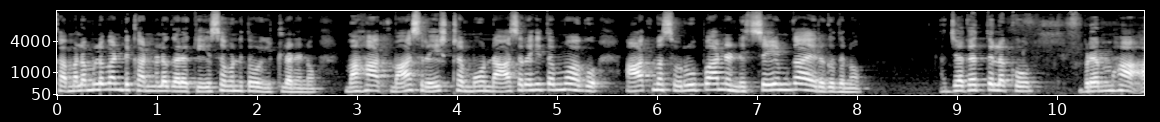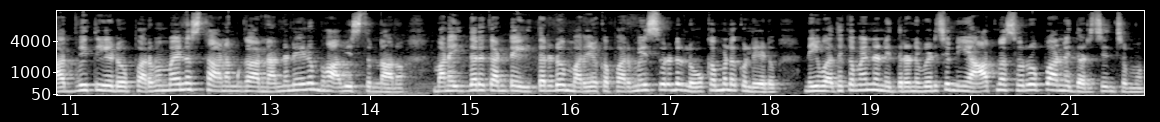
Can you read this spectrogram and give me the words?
కమలముల వంటి కన్నులు గల కేశవునితో ఇట్లనెను. మహాత్మ శ్రేష్టము నాశరహితము అగు ఆత్మస్వరూపాన్ని నిశ్చయంగా ఎరుగుదును. జగత్తులకు బ్రహ్మ అద్వితీయుడు పరమమైన స్థానంగా నన్ను నేను భావిస్తున్నాను. మన ఇద్దరి కంటే ఇతరుడు మరి యొక్క పరమేశ్వరుడు లోకములకు లేడు. నీవు అధికమైన నిద్రను విడిచి నీ ఆత్మస్వరూపాన్ని దర్శించము.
